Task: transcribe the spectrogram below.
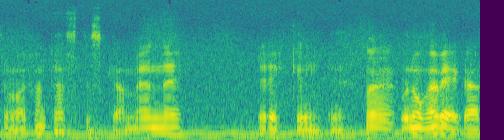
som var fantastiska. Men eh, det räcker inte Nej. på långa vägar.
